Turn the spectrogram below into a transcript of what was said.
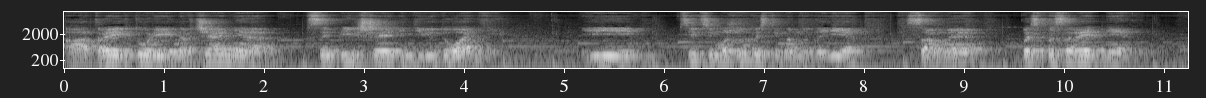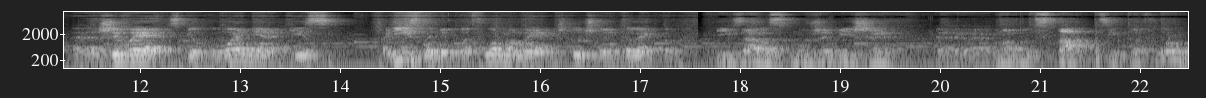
а траєкторії навчання все більше індивідуальні. І всі ці можливості нам надає саме безпосереднє е, живе спілкування із різними платформами штучного інтелекту. Їх зараз ну, вже більше, е, мабуть, 100 цих платформ,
